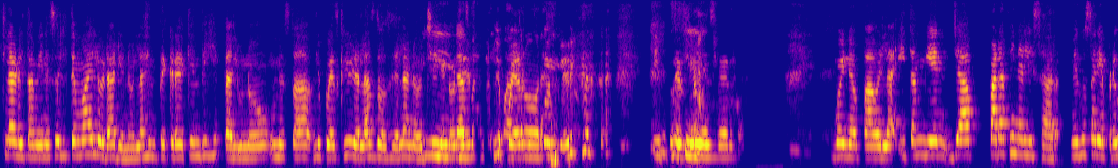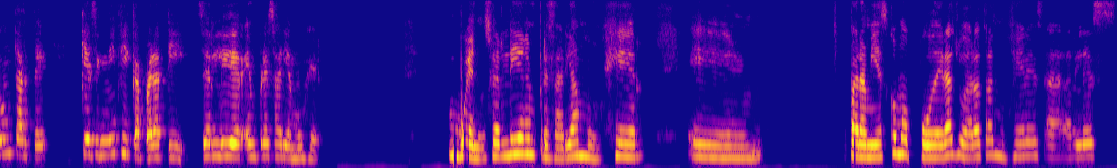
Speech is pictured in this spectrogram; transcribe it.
Claro, y también es el tema del horario, ¿no? La gente cree que en digital uno, uno está, le puede escribir a las 12 de la noche y, uno las le, puede responder. Pues sí, es verdad. Bueno, Paola, y también ya para finalizar, me gustaría preguntarte qué significa para ti ser líder empresaria mujer. Bueno, ser líder empresaria mujer, eh, para mí es como poder ayudar a otras mujeres a darles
